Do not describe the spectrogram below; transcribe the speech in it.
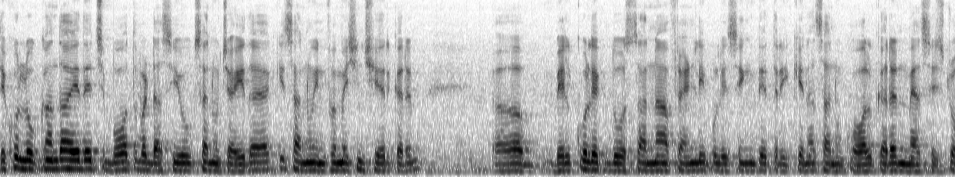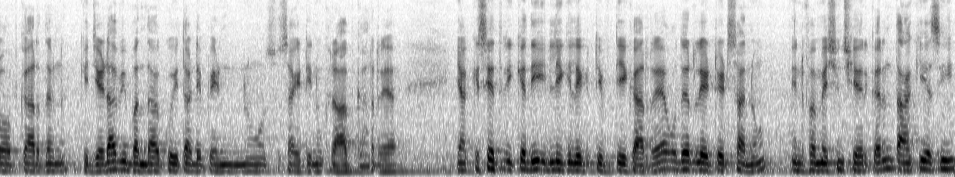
ਦੇਖੋ ਲੋਕਾਂ ਦਾ ਇਹਦੇ ਚ ਬਹੁਤ ਵੱਡਾ ਸਹਿਯੋਗ ਸਾਨੂੰ ਚਾਹੀਦਾ ਹੈ ਕਿ ਸਾਨੂੰ ਇਨਫੋਰਮੇਸ਼ਨ ਸ਼ੇਅਰ ਕਰਨ। ਬਿਲਕੁਲ ਇੱਕ ਦੋਸਤਾਨਾ ਫਰੈਂਡਲੀ ਪੁਲਿਸਿੰਗ ਦੇ ਤਰੀਕੇ ਨਾਲ ਸਾਨੂੰ ਕਾਲ ਕਰਨ ਮੈਸੇਜ ਡ੍ਰੌਪ ਕਰ ਦੇਣ ਕਿ ਜਿਹੜਾ ਵੀ ਬੰਦਾ ਕੋਈ ਤੁਹਾਡੇ ਪਿੰਡ ਨੂੰ ਸੁਸਾਇਟੀ ਨੂੰ ਖਰਾਬ ਕਰ ਰਿਹਾ ਜਾਂ ਕਿਸੇ ਤਰੀਕੇ ਦੀ ਇਲੀਗਲ ਐਕਟੀਵਿਟੀ ਕਰ ਰਿਹਾ, ਉਹਦੇ ਰਿਲੇਟਡ ਸਾਨੂੰ ਇਨਫੋਰਮੇਸ਼ਨ ਸ਼ੇਅਰ ਕਰਨ ਤਾਂ ਕਿ ਅਸੀਂ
